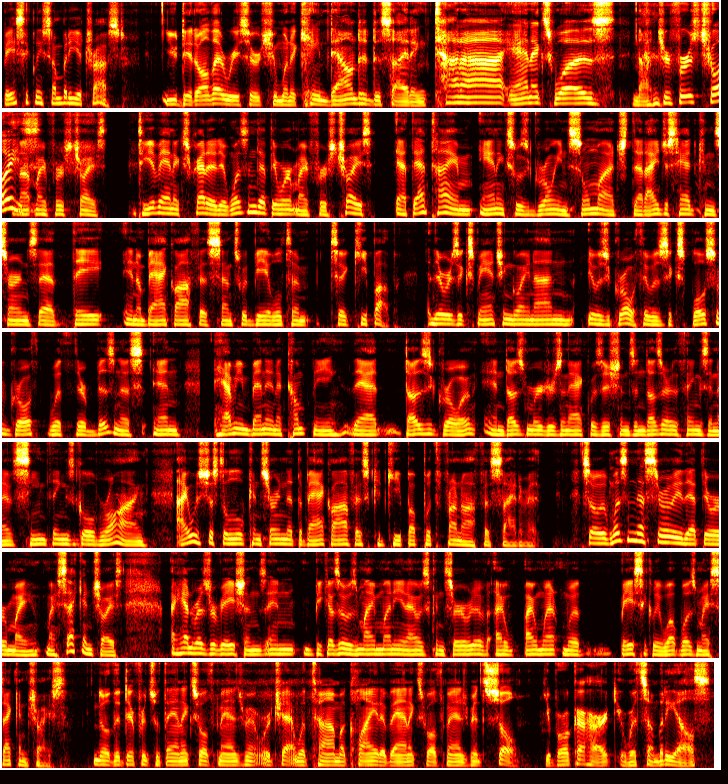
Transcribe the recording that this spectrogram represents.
basically somebody you trust. You did all that research, and when it came down to deciding, ta-da, Annex was not your first choice. not my first choice. To give Annex credit, it wasn't that they weren't my first choice. At that time, Annex was growing so much that I just had concerns that they, in a back office sense, would be able to to keep up. There was expansion going on. It was growth. It was explosive growth with their business. And having been in a company that does grow and does mergers and acquisitions and does other things and have seen things go wrong, I was just a little concerned that the back office could keep up with the front office side of it. So it wasn't necessarily that they were my, my second choice. I had reservations, and because it was my money and I was conservative, I, I went with basically what was my second choice. Know the difference with Annex Wealth Management? We're chatting with Tom, a client of Annex Wealth Management. So you broke our heart. You're with somebody else.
